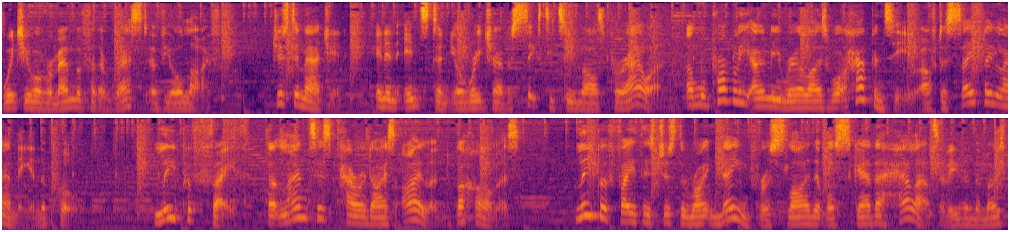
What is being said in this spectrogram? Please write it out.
which you will remember for the rest of your life. Just imagine, in an instant you'll reach over 62 miles per hour and will probably only realise what happened to you after safely landing in the pool. Leap of Faith, Atlantis Paradise Island, Bahamas. Leap of Faith is just the right name for a slide that will scare the hell out of even the most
